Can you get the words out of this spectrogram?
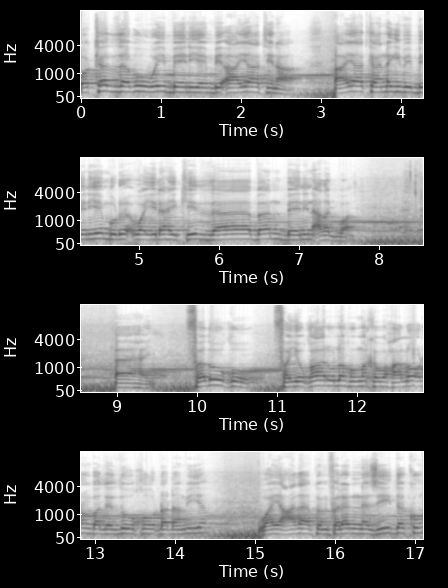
wakadabuu way beeniyeen biaayaatinaa aayaadka annagii bay beeniyeen way ilaahay kidaaban beenin adag baad aahay. Faduuquu fayuqaalu lahu marka waxaa loo odhan baad dhadhamiya waayo cadaabkan falan nasiidakum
